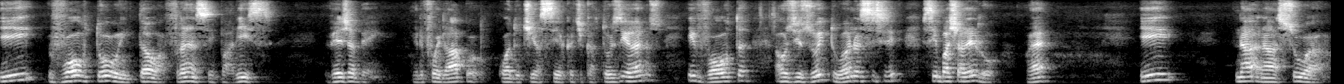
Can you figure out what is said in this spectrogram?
E voltou então à França, em Paris. Veja bem, ele foi lá por, quando tinha cerca de 14 anos e volta aos 18 anos se, se bacharelou. Né? E na, na sua.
